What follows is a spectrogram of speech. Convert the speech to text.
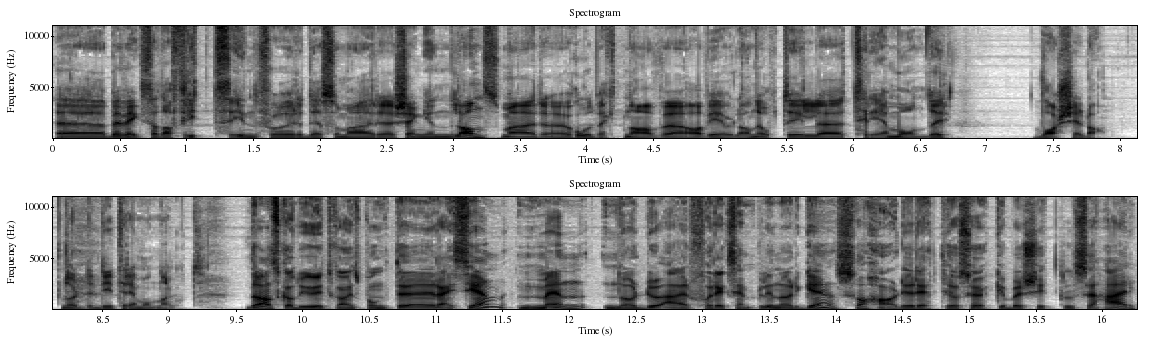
eh, bevege seg da fritt innenfor det som er Schengen-land, som er hovedvekten av, av EU-landet, opptil tre måneder. Hva skjer da, når de tre månedene har gått? Da skal du i utgangspunktet reise hjem, men når du er f.eks. i Norge, så har du rett til å søke beskyttelse her,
